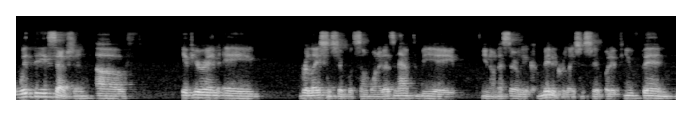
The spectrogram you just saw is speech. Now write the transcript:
with the exception of if you're in a relationship with someone, it doesn't have to be a, you know, necessarily a committed relationship, but if you've been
